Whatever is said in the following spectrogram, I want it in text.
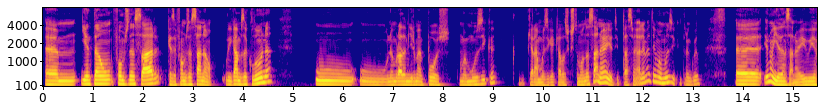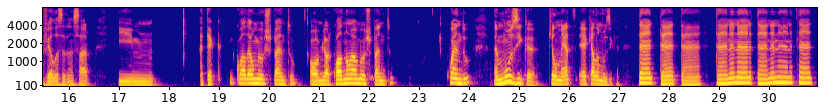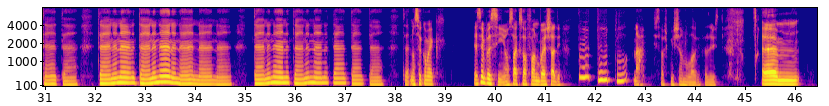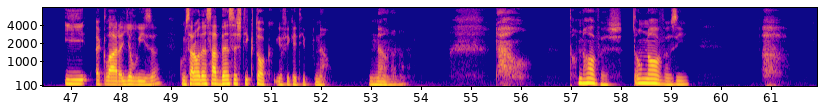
Um, e então fomos dançar, quer dizer, fomos dançar não, ligámos a coluna, o, o namorado da minha irmã pôs uma música, que era a música que elas costumam dançar, não é? E eu tipo, está-se bem, olha, metem uma música, tranquilo. Uh, eu não ia dançar, não é? Eu ia vê-las a dançar e hum, até que qual é o meu espanto, ou melhor, qual não é o meu espanto, quando a música que ele mete é aquela música. Tan, tan, tan, Não sei como é que. É sempre assim, é um saxofone bem chato. e- Ah, isto faz comichão no lábio fazer isto. Ahm, e a Clara e a Luísa começaram a dançar danças TikTok. E eu fiquei tipo, não. Não, não, não, não. Não. Tão novas. Tão novas e.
